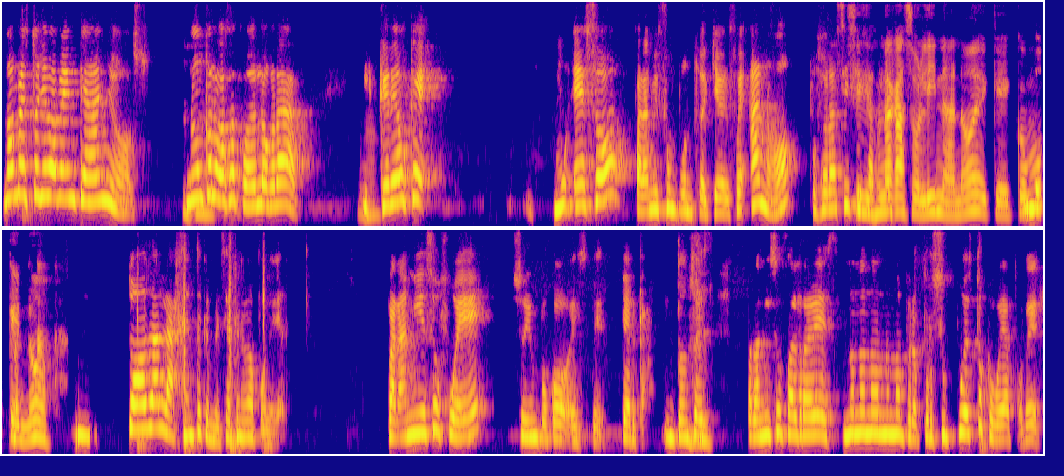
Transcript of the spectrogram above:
no, hombre, esto lleva 20 años, nunca lo vas a poder lograr. Y creo que eso para mí fue un punto de quiebre. Fue, ah, no, pues ahora sí, sí. una gasolina, ¿no? De que, ¿cómo que no? Toda la gente que me decía que no iba a poder. Para mí eso fue, soy un poco este, terca. Entonces, para mí eso fue al revés. No, no, no, no, no, pero por supuesto que voy a poder.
